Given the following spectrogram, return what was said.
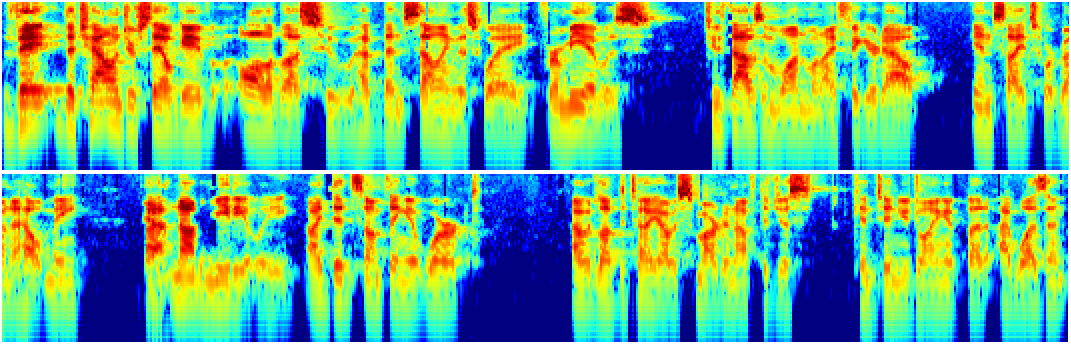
They the challenger sale gave all of us who have been selling this way. For me, it was 2001 when I figured out insights were going to help me. Uh, yeah. Uh, not immediately. I did something, it worked. I would love to tell you I was smart enough to just continue doing it, but I wasn't.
